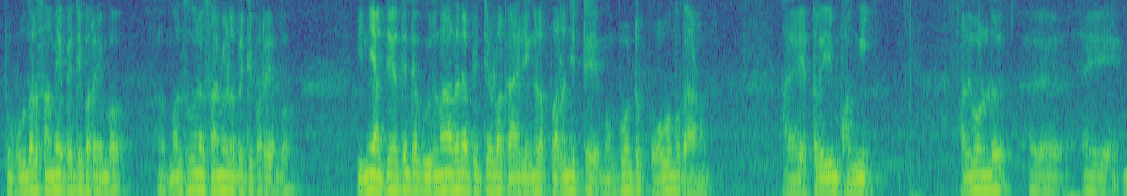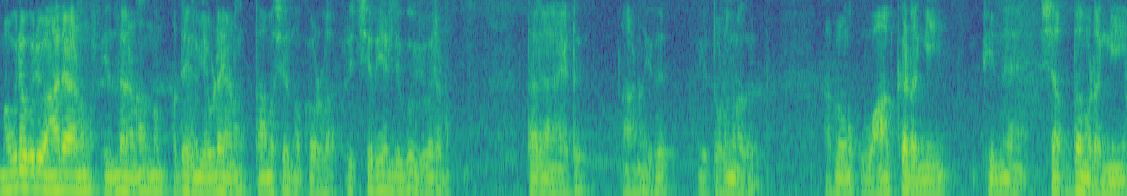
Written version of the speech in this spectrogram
ഇപ്പോൾ പൂന്തറ സ്വാമിയെ പറ്റി പറയുമ്പോൾ മധുസൂദന സ്വാമികളെ പറ്റി പറയുമ്പോൾ ഇനി അദ്ദേഹത്തിന്റെ ഗുരുനാഥനെ പറ്റിയുള്ള കാര്യങ്ങൾ പറഞ്ഞിട്ട് മുമ്പോട്ട് പോകുന്നതാണ് അതിന് എത്രയും ഭംഗി. അതുകൊണ്ട് മൗനഗുരു ആരാണ് എന്താണ് എന്നും അദ്ദേഹം എവിടെയാണ് താമസിച്ചതെന്നൊക്കെ ഉള്ള ഒരു ചെറിയ ലഘു വിവരണം തരാനായിട്ട് ആണ് ഇത് തുടങ്ങുന്നത്. അപ്പോൾ വാക്കടങ്ങി പിന്നെ ശബ്ദമടങ്ങി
